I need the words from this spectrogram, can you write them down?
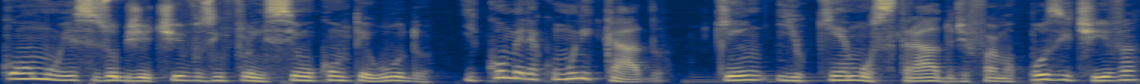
Como esses objetivos influenciam o conteúdo e como ele é comunicado? quem e o que é mostrado de forma positiva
